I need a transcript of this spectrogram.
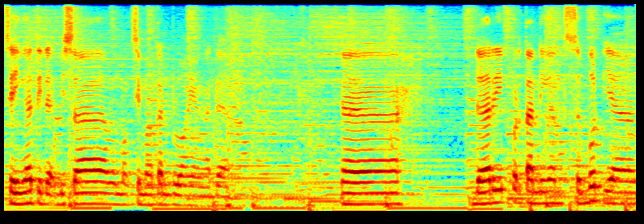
sehingga tidak bisa memaksimalkan peluang yang ada. Nah, dari pertandingan tersebut yang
